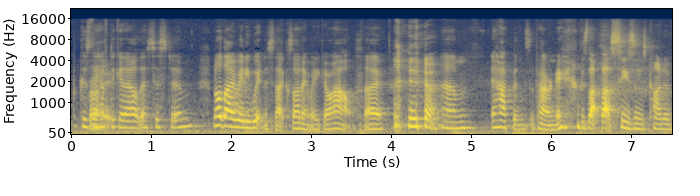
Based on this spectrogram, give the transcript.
because they have to get out their system. Not that I really witnessed that because I don't really go out. So yeah. um, it happens apparently. Is that that season's kind of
